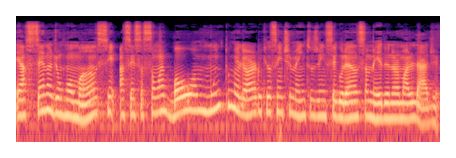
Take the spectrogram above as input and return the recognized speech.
é a cena de um romance, a sensação é boa, muito melhor do que os sentimentos de insegurança, medo e normalidade.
